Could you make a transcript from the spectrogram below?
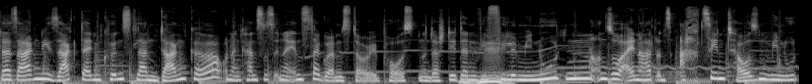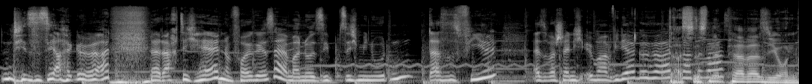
da sagen die, sag deinen Künstlern Danke und dann kannst du es in der Instagram Story posten und da steht dann, wie viele Minuten und so. Einer hat uns 18.000 Minuten dieses Jahr gehört. Da dachte ich, hä, eine Folge ist ja immer nur 70 Minuten. Das ist viel. Also wahrscheinlich immer wieder gehört Das ist eine. Perversion.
